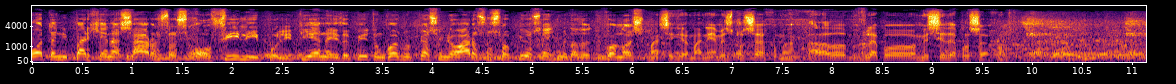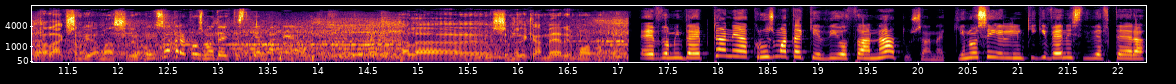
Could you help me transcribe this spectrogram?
Όταν υπάρχει ένας άρρωστος, οφείλει η πολιτεία να ειδοποιεί τον κόσμο ποιος είναι ο άρρωστος ο οποίος έχει μεταδοτικό νόσημα. Στη Γερμανία εμείς προσέχουμε, αλλά εδώ βλέπω μισή δεν προσέχουν. Παράξενο για μας λίγο. Περισσότερα κρούσματα έχετε στη Γερμανία αλλά σε μερικά μέρη μόνο. 77 νέα κρούσματα και δύο θανάτους ανακοίνωσε η ελληνική κυβέρνηση τη Δευτέρα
